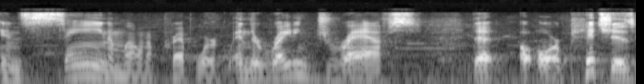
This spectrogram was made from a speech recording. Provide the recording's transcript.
insane amount of prep work, and they're writing drafts that or, or pitches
